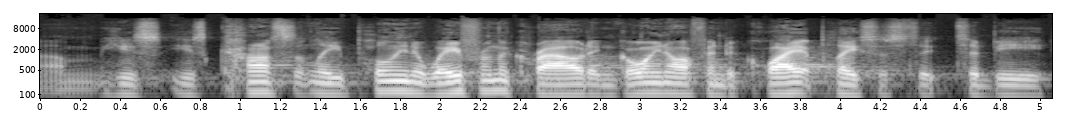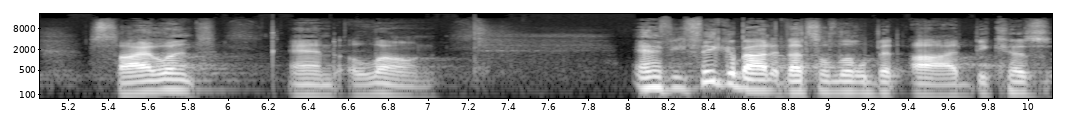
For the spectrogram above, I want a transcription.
Um, he's, he's constantly pulling away from the crowd and going off into quiet places to, to be silent and alone. And if you think about it, that's a little bit odd because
